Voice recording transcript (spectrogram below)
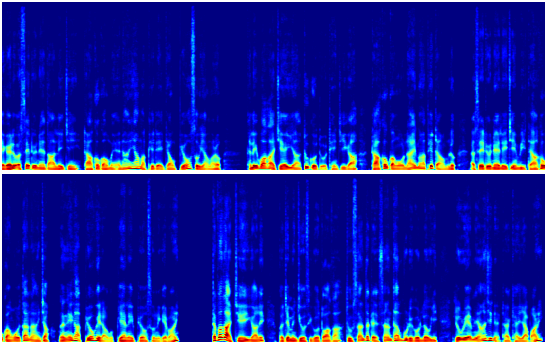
တကယ်လို့အဆက်တွေနဲ့သာလေးကျင်ဓာတ်ခုတ်ကောင်ပဲအနိုင်ရမှာဖြစ်တဲ့အကြောင်းပြောဆိုရမှာတော့ကလေးဘွားကဂျယ်အီကသူ့ကိုယ်သူအထင်ကြီးကဓာတ်ခုတ်ကောင်ကိုနိုင်မှာဖြစ်တာမလို့အဆက်တွေနဲ့လေးကျင်ပြီးဓာတ်ခုတ်ကောင်ကိုတတ်နိုင်ကြောင်းငငယ်ကပြောခဲ့တာကိုပြန်လည်ပြောဆိုနေခဲ့ပါတယ်တစ်ဖက်ကဂျယ်အီကလည်းဗဂျမင်ဂျိုစီကိုတွားကသူစမ်းတက်တဲ့စမ်းတက်မှုတွေကိုလုပ်ရင်းလူတွေအများကြီးနဲ့တိုက်ခိုက်ရပါတယ်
